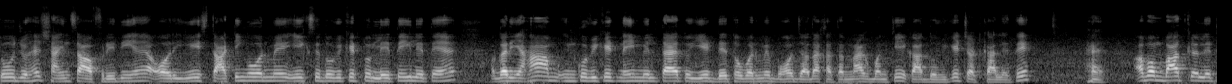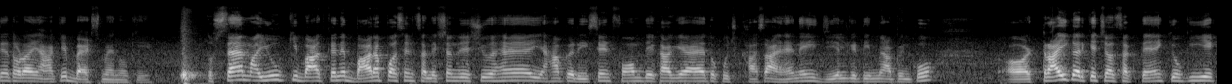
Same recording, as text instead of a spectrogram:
तो जो है शाइन सा अफरीदी हैं, और ये स्टार्टिंग ओवर में एक से दो विकेट तो लेते ही लेते हैं। अगर यहाँ इनको विकेट नहीं मिलता है तो ये डेथ ओवर में बहुत ज़्यादा ख़तरनाक बन के एक आध दो विकेट चटका लेते हैं। अब हम बात कर लेते हैं थोड़ा यहाँ के बैट्समैनों की। तो सैम अयूब की बात करें 12 परसेंट सलेक्शन रेशियो है। यहाँ पे रीसेंट फॉर्म देखा गया है तो कुछ खासा है नहीं। जीएल की टीम में आप इनको और ट्राई करके चल सकते हैं, क्योंकि ये एक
